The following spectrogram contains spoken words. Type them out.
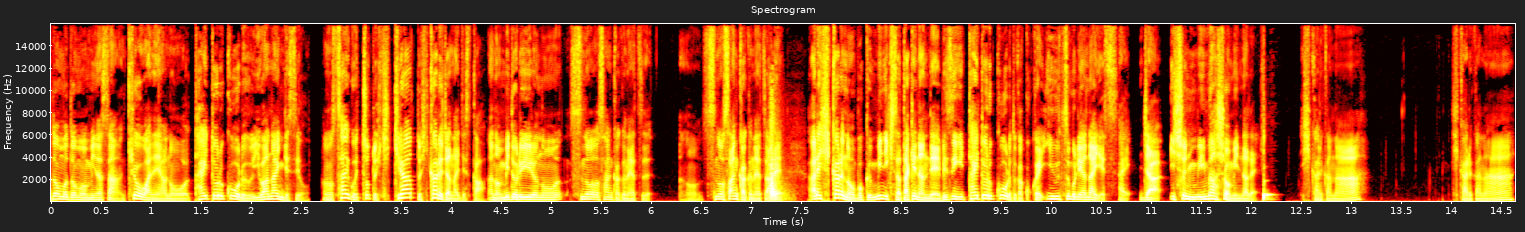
どうもどうも皆さん。今日はね、あの、タイトルコール言わないんですよ。あの、最後ちょっとキラーっと光るじゃないですか。あの、緑色のスノー三角のやつ。あの、スノー三角のやつ、あれ、あれ光るの僕見に来ただけなんで、別にタイトルコールとかここから言うつもりはないです。はい。じゃあ、一緒に見ましょう、みんなで。光るかな？光るかな？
